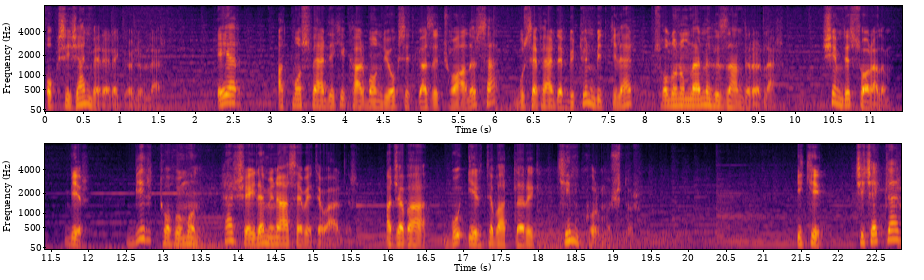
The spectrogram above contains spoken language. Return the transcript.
oksijen vererek ölürler. Eğer atmosferdeki karbondioksit gazı çoğalırsa bu sefer de bütün bitkiler solunumlarını hızlandırırlar. Şimdi soralım. 1. Bir tohumun her şeyle münasebeti vardır. Acaba bu irtibatları kim kurmuştur? 2. Çiçekler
